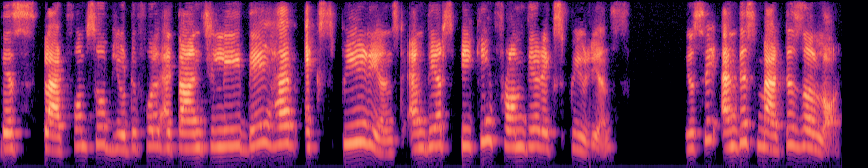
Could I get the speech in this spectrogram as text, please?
this platform so beautiful. Gitanjali, they have experienced and they are speaking from their experience. You see, and this matters a lot.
